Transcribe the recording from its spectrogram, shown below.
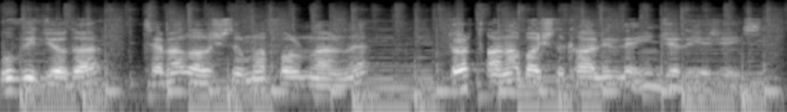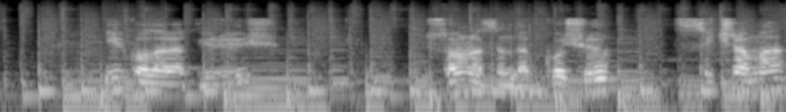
Bu videoda temel alıştırma formlarını dört ana başlık halinde inceleyeceğiz. İlk olarak yürüyüş, sonrasında koşu, sıçrama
